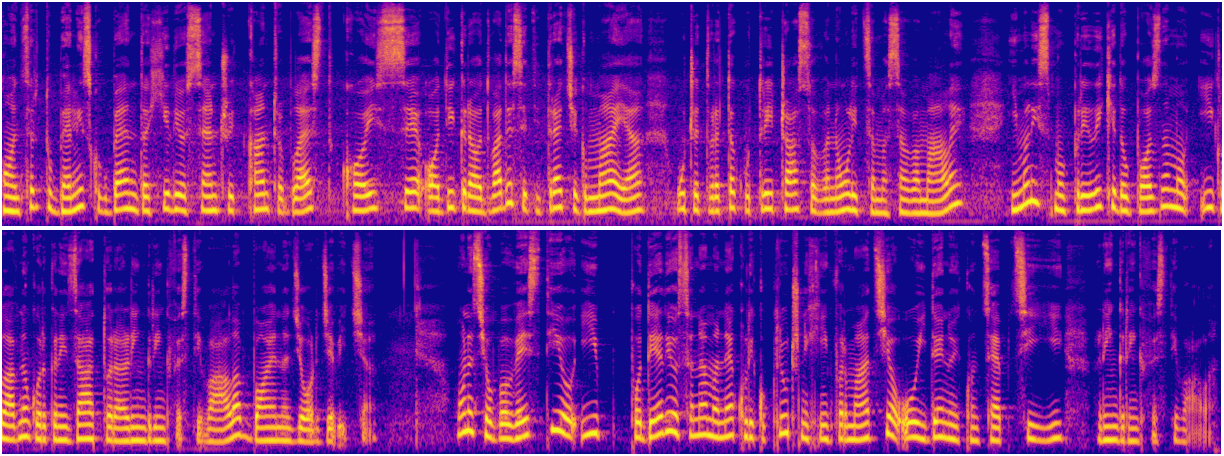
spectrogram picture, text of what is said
Koncertu berlinskog benda Heliocentric Counterblast koji se odigrao 23. maja u četvrtak u 3 časova na ulicama Savamale, imali smo prilike da upoznamo i glavnog organizatora Ring Ring festivala Bojana Đorđevića. On nas je obavestio i podelio sa nama nekoliko ključnih informacija o idejnoj koncepciji Ring Ring festivala.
